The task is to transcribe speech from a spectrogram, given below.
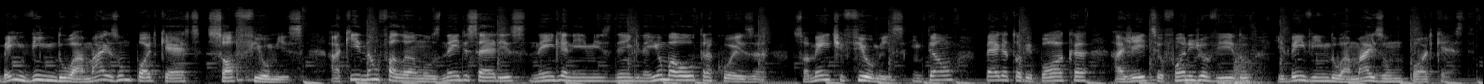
Bem-vindo a mais um podcast Só Filmes. Aqui não falamos nem de séries, nem de animes, nem de nenhuma outra coisa, somente filmes. Então, pega tua pipoca, ajeite seu fone de ouvido e bem-vindo a mais um podcast.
